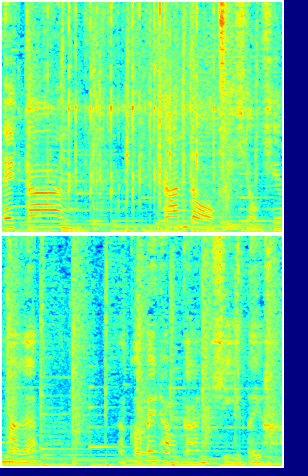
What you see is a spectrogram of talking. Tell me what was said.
ได้ก้าน ก้านดอกสีเขียวเข้มมาแล้ว แล้วก็ไปทำการขีดเลยค่ะ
